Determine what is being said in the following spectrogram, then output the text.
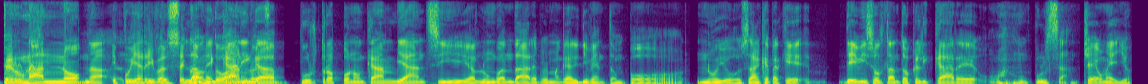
per un anno No, e poi arriva il la secondo meccanica anno. cioè, purtroppo non cambia, anzi a lungo andare poi magari diventa un po' noiosa, anche perché devi soltanto cliccare un pulsante, cioè o meglio,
